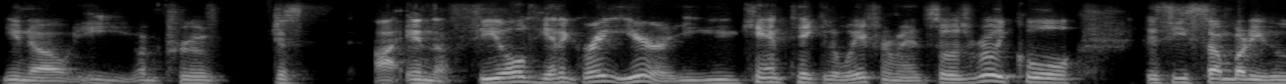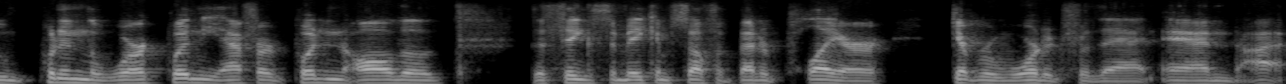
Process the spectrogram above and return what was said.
You know, he improved uh, in the field. He had a great year. You, you can't take it away from him. So it's really cool to see somebody who put in the work, put in the effort, put in all the the things to make himself a better player get rewarded for that. And I,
